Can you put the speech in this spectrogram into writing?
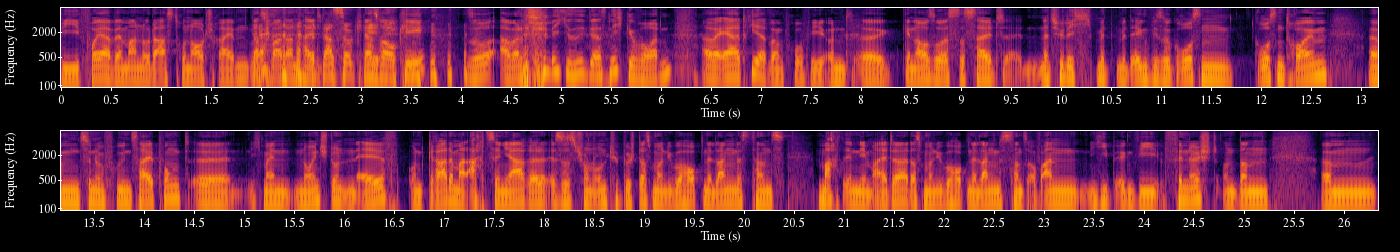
wie Feuerwehrmann oder Astronaut schreiben. Das war dann halt, Das ist okay. das war okay. So, aber natürlich sind die das nicht geworden. Aber er Triathlon-Profi. Und äh, genauso ist das halt äh, natürlich mit, mit irgendwie so großen, großen Träumen ähm, zu einem frühen Zeitpunkt. Äh, ich meine, neun Stunden elf und gerade mal 18 Jahre ist es schon untypisch, dass man überhaupt eine Langdistanz macht in dem Alter, dass man überhaupt eine Langdistanz auf Anhieb irgendwie finisht und dann ähm,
